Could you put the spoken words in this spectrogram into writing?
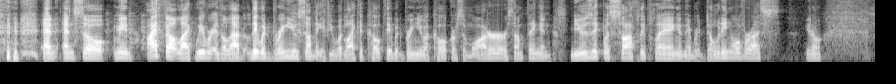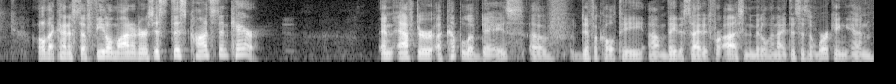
and, and so, I mean, I felt like we were in the lab. They would bring you something. If you would like a Coke, they would bring you a Coke or some water or something. And music was softly playing, and they were doting over us, you know, all that kind of stuff. Fetal monitors, just this constant care. And after a couple of days of difficulty, um, they decided for us in the middle of the night, this isn't working. And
